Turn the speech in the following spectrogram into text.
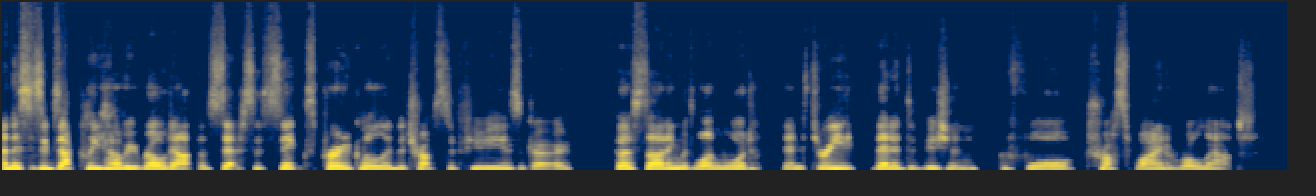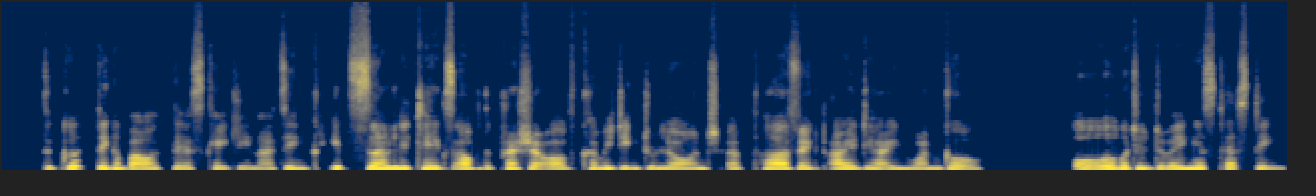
And this is exactly how we rolled out the Sepsis Six protocol in the Trust a few years ago. First starting with one ward, then three, then a division before trust-wide rollout. The good thing about this, Caitlin, I think it certainly takes off the pressure of committing to launch a perfect idea in one go. All what you're doing is testing.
